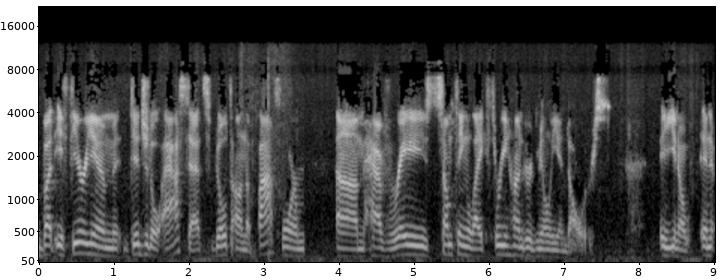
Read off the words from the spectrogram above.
But Ethereum digital assets built on the platform um, have raised something like $300 million. You know, an,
